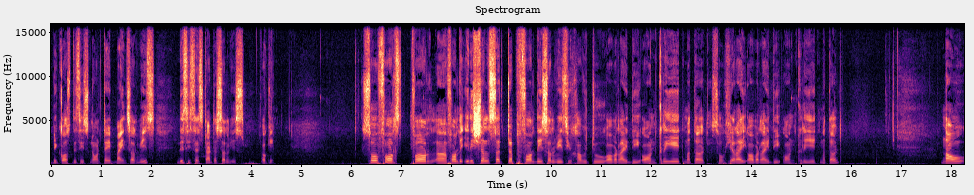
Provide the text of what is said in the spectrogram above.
because this is not a bind service. This is a started service. Okay. So for for uh, for the initial setup for the service you have to override the on create method. So here I override the on create method. Now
